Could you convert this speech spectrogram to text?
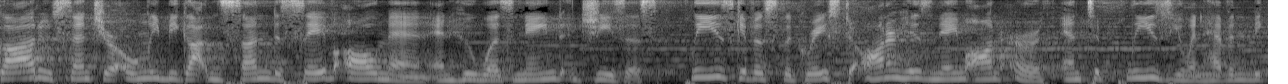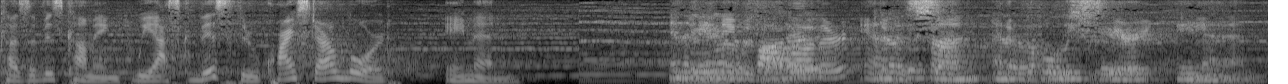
God who sent your only begotten Son to save all men and who was named Jesus, please give us the grace to honor his name on earth and to please you in heaven because of his coming. We ask this through Christ our Lord. Amen. In the name of the Father, and of the Son, and of the Holy Spirit. Amen.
